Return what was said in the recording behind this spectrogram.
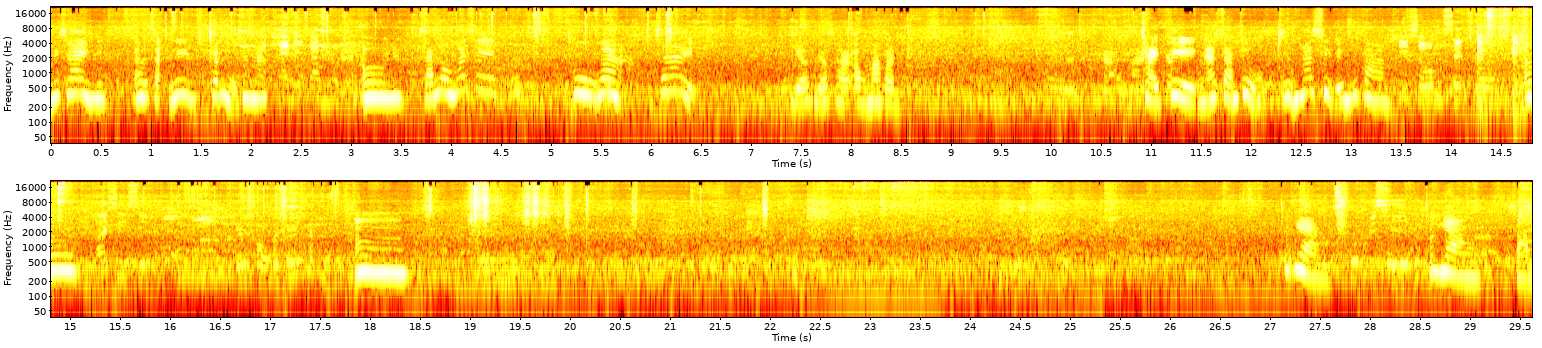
ไม่ใช่นี่เออสะนี่แคบหมูใช่ไหมแค่เดียวกันหมดเลยเออเนี่ยสามห่อห้าสิบถูกอะ ใช่ เดี๋ยวเดี๋ยวขายออกมาก่อน ขายปลีกนะสามถุงถุงห้าสิบเองพี่ปางที่ทรงสิบตรงเออร้อยสี่สิบเดี๋ยวออกมาซื้อแค่หมูอืม ทุกอย่าง ทุกอย่างสาม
